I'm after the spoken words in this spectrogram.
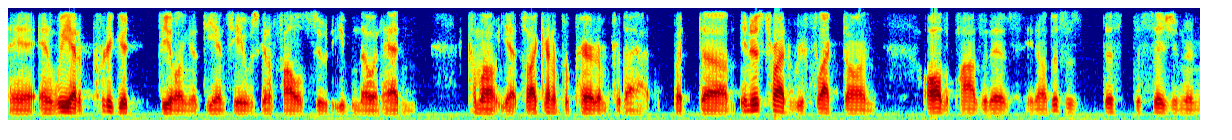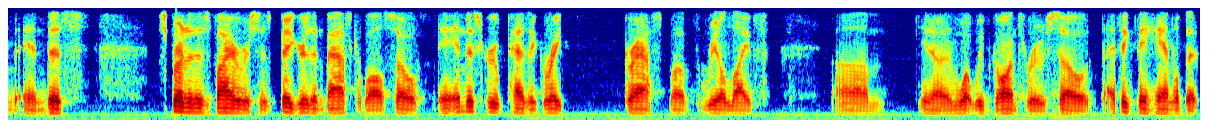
and, and we had a pretty good feeling that the NCAA was going to follow suit, even though it hadn't come out yet. So I kind of prepared them for that, but uh, and just tried to reflect on all the positives. You know, this is this decision and, and this spread of this virus is bigger than basketball. So, and this group has a great grasp of real life, um, you know, and what we've gone through. So, I think they handled it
